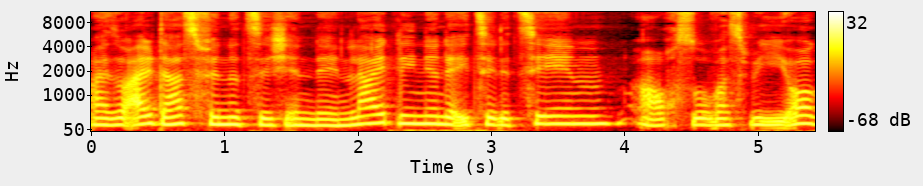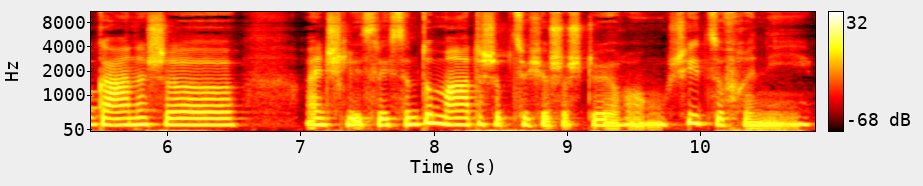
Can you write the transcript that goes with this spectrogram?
Also all das findet sich in den Leitlinien der ICD-10, auch sowas wie organische, einschließlich symptomatische psychische Störungen, Schizophrenie,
